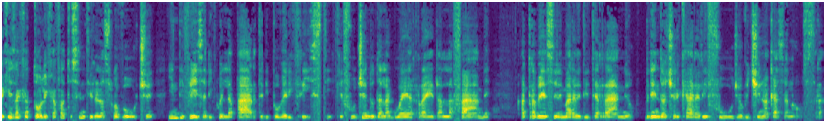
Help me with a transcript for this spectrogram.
la Chiesa Cattolica ha fatto sentire la sua voce in difesa di quella parte di poveri cristi che, fuggendo dalla guerra e dalla fame, attraversano il mare Mediterraneo venendo a cercare rifugio vicino a casa nostra.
